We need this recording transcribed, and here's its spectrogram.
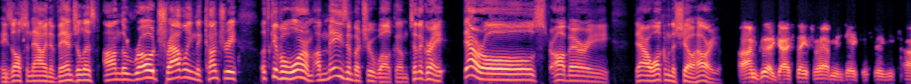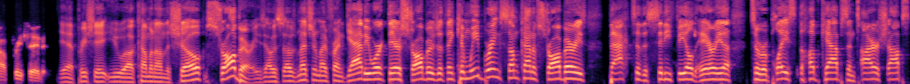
And he's also now an evangelist on the road, traveling the country. Let's give a warm, amazing, but true welcome to the great Darryl Strawberry. Darryl, welcome to the show. How are you? I'm good, guys. Thanks for having me, Jake and Figgy. I appreciate it. Yeah, appreciate you uh, coming on the show. Strawberries. I was I was mentioning my friend Gabby worked there. Strawberries I think Can we bring some kind of strawberries back to the Citi Field area to replace the hubcaps and tire shops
